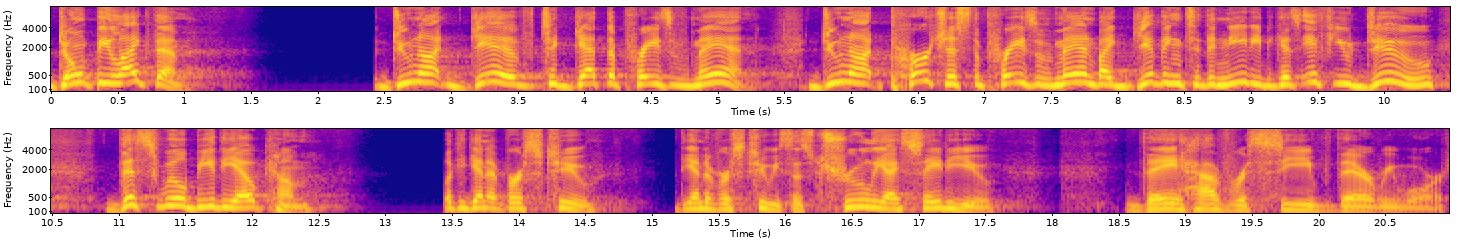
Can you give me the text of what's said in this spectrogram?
don't be like them. Do not give to get the praise of man. Do not purchase the praise of man by giving to the needy, because if you do, this will be the outcome. Look again at verse 2. At the end of verse 2, he says, Truly I say to you, they have received their reward.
